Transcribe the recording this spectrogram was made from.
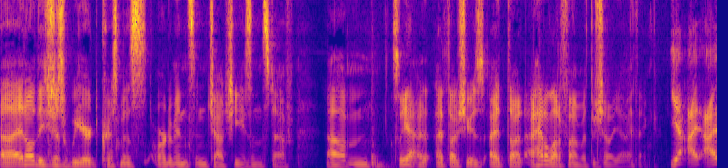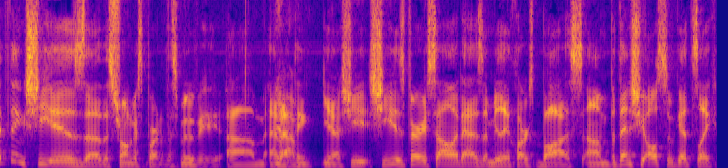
uh, and all these just weird Christmas ornaments and tchotchkes and stuff. Um, so yeah, I, I thought she was. I thought I had a lot of fun with Michelle Yeoh. I think. Yeah, I, I think she is uh, the strongest part of this movie, um, and Yeah. I think yeah, she she is very solid as Emilia Clarke's boss. Um, but then she also gets like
